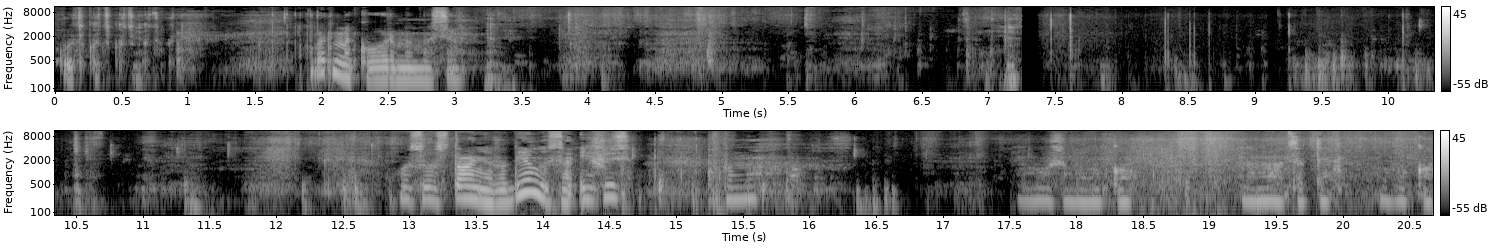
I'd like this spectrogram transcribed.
Куць, куць, куць, куць. От ми кормимося. Ось останнє родилося і щось воно не може молоко намацати молока.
